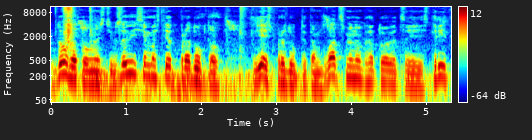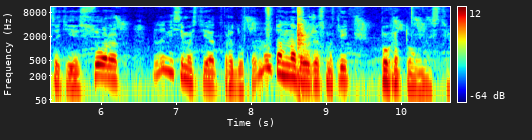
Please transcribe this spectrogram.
до готовности, в зависимости от продуктов. Есть продукты там 20 минут готовятся, есть 30, есть 40, в зависимости от продуктов. Ну, там надо уже смотреть по готовности.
